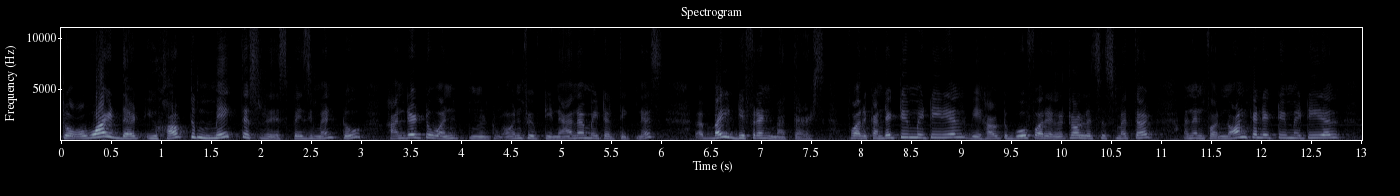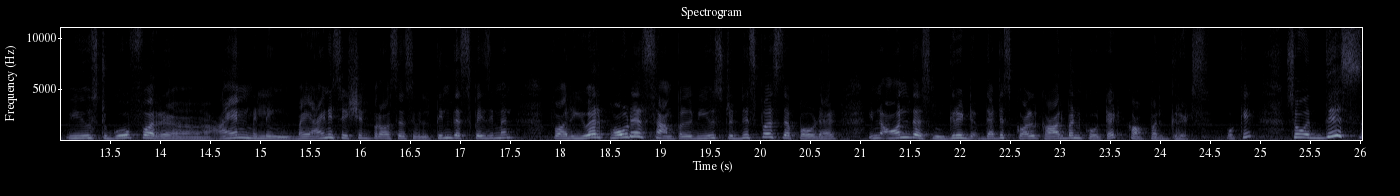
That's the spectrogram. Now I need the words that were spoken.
To avoid that, you have to make the specimen to 100 to 150 nanometer thickness uh, by different methods. For conductive material, we have to go for electrolysis method and then for non-conductive material, we used to go for uh, ion milling by ionization process, we will thin the specimen. For your powder sample, we used to disperse the powder in on the grid that is called carbon coated copper grids. Okay. So, this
